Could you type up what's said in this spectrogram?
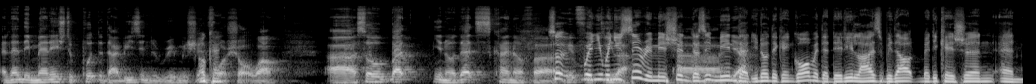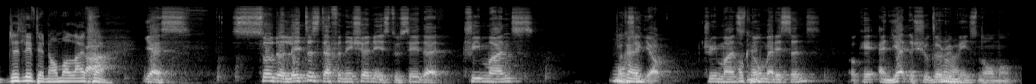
and then they managed to put the diabetes into remission Okay. for a short while. Uh, so, but you know, that's kind of uh, So when you when you say remission, does it Uh, mean yeah. that you know they can go on with their daily lives without medication and just live their normal lives? Ah, yes. So the latest definition is to say that three months, no Okay. okay. three months, Okay. no medicines, okay, and yet the sugar Alright. remains normal.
